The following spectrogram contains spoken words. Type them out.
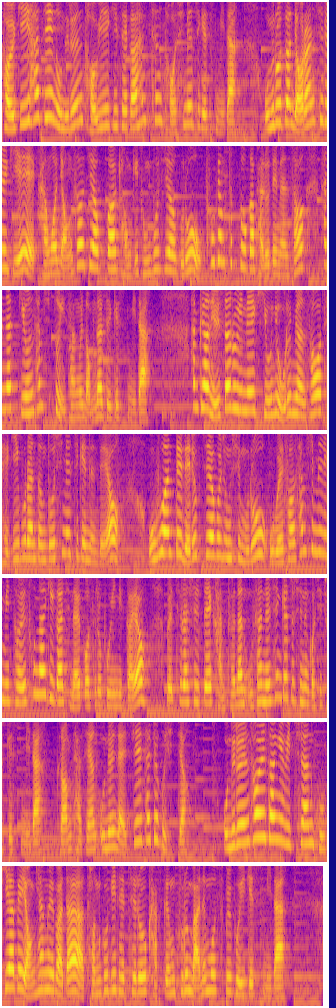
절기 하지인 오늘은 더위의 기세가 한층 더 심해지겠습니다. 오늘 오전 11시를 기해 강원 영서 지역과 경기 동부 지역으로 폭염특보가 발효되면서 한낮 기온 30도 이상을 넘나들겠습니다. 한편 일사로 인해 기온이 오르면서 대기 불안정도 심해지겠는데요. 오후 한때 내륙 지역을 중심으로 5에서 30mm의 소나기가 지날 것으로 보이니까요. 외출하실 때 간편한 우산을 챙겨주시는 것이 좋겠습니다. 그럼 자세한 오늘 날씨 살펴보시죠. 오늘은 서해상에 위치한 고기압의 영향을 받아 전국이 대체로 가끔 구름 많은 모습을 보이겠습니다.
